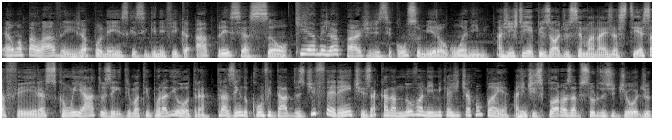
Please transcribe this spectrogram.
é uma palavra em japonês que significa apreciação, que é a melhor parte de se consumir algum anime. A gente tem episódios semanais às terça-feiras, com hiatos entre uma temporada e outra, trazendo convidados diferentes a cada novo anime que a gente acompanha. A gente explora os absurdos de Jojo,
